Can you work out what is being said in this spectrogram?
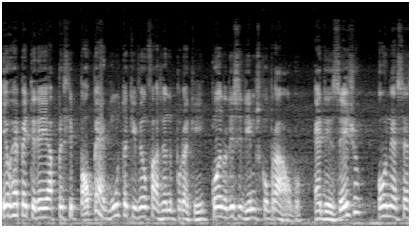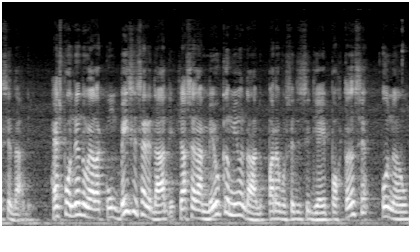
Eu repetirei a principal pergunta que venho fazendo por aqui quando decidimos comprar algo: é desejo ou necessidade? Respondendo ela com bem sinceridade, já será meu caminho andado para você decidir a importância ou não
